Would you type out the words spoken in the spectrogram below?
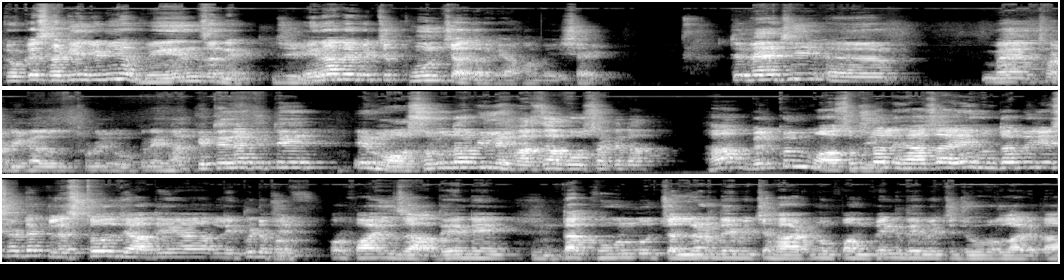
ਕਿਉਂਕਿ ਸਾਡੀਆਂ ਜਿਹੜੀਆਂ ਵੇਨਸ ਨੇ ਜੀ। ਇਹਨਾਂ ਦੇ ਵਿੱਚ ਖੂਨ ਚੱਲ ਰਿਹਾ ਹਮੇਸ਼ਾ ਹੀ। ਤੇ ਵੈ ਜੀ ਅਹ, ਮੈਂ ਤੁਹਾਡੀ ਗੱਲ ਥੋੜੀ ਰੋਕ ਰਿਹਾ। ਕਿਤੇ ਨਾ ਕਿਤੇ ਇਹ ਮੌਸਮ ਦਾ ਵੀ ਲਿਹਾਜ਼ਾ ਹੋ ਸਕਦਾ। ਹਾਂ ਬਿਲਕੁਲ ਮੌਸਮ ਦਾ। ਲਿਹਾਜ਼ਾ ਇਹ ਹੁੰਦਾ ਵੀ ਜੇ ਸਾਡੇ ਕੋਲੇਸਟ੍ਰੋਲ ਜ਼ਿਆਦੇ ਆ ਲਿਪਿਡ। ਪ੍ਰੋਫਾਈਲ ਜ਼ਿਆਦੇ ਨੇ ਤਾਂ ਖੂਨ ਨੂੰ ਚੱਲਣ ਦੇ ਵਿੱਚ ਹਾਰਟ ਨੂੰ ਪੰਪਿੰਗ ਦੇ ਵਿੱਚ ਜ਼ੋਰ ਲੱਗਦਾ।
